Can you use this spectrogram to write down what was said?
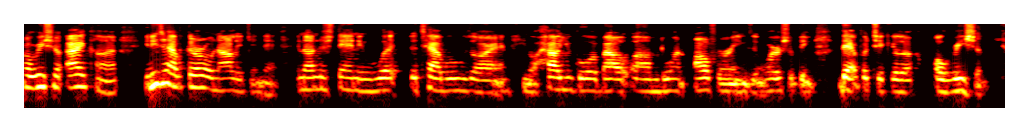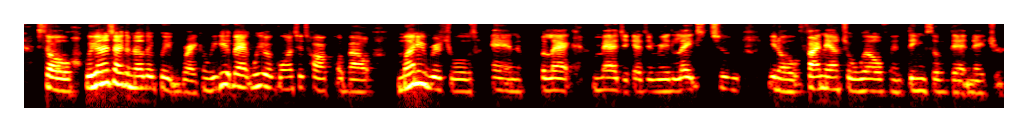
Orisha icon, you need to have thorough knowledge in that and understanding what the taboos are and you know how you go about um, doing offerings and worshiping that particular Orisha. So we're going to take another quick break. and we get back, we are going to talk about money rituals and black magic as it relates to, you know, financial wealth and things of that nature.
